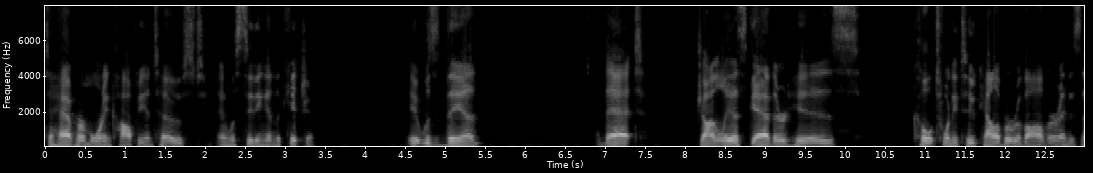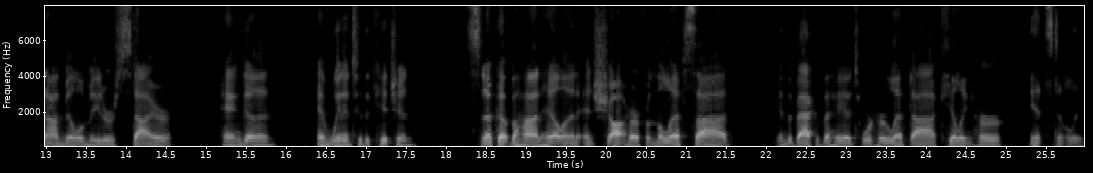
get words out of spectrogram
to have her morning coffee and toast and was sitting in the kitchen. It was then that John List gathered his Colt 22 caliber revolver and his 9 millimeter Steyr handgun and went into the kitchen snuck up behind Helen and shot her from the left side in the back of the head toward her left eye, killing her instantly.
